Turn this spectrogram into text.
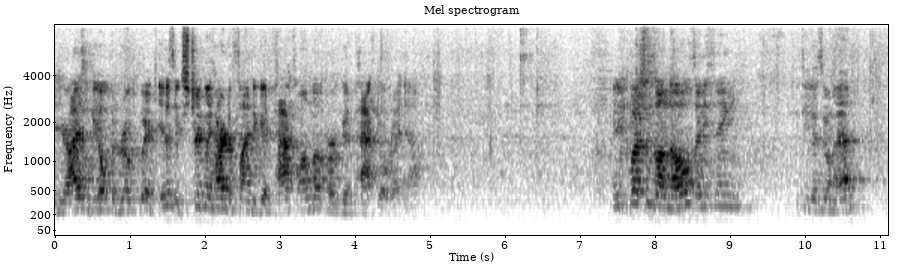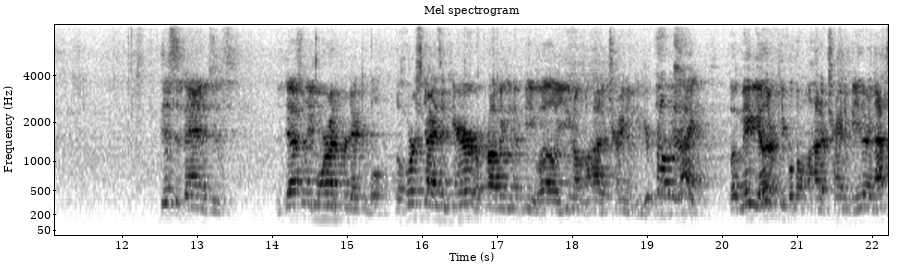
and your eyes will be open real quick. It is extremely hard to find a good pack llama or a good pack goat right now. Any questions on those? Anything that you guys want to add? Disadvantages. Definitely more unpredictable. The horse guys in here are probably going to be, well, you don't know how to train them. You're probably right, but maybe other people don't know how to train them either, and that's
